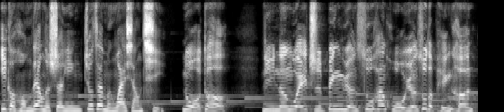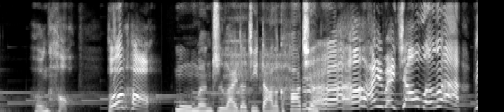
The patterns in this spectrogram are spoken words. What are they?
一个洪亮的声音就在门外响起：“诺特，你能维持冰元素和火元素的平衡，很好，很好。”木门只来得及打了个哈欠，啊还以为敲门啊，你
